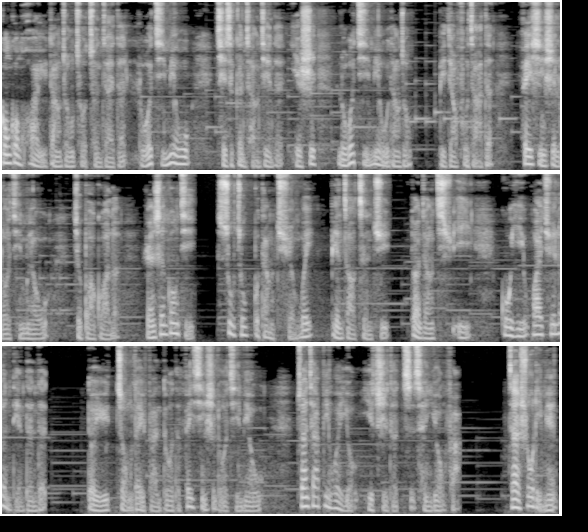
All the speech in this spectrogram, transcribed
公共话语当中所存在的逻辑谬误，其实更常见的也是逻辑谬误当中比较复杂的非形式逻辑谬误，就包括了人身攻击、诉诸不当权威、编造证据、断章取义、故意歪曲论点等等。对于种类繁多的非形式逻辑谬误，专家并未有一致的指称用法。在书里面，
